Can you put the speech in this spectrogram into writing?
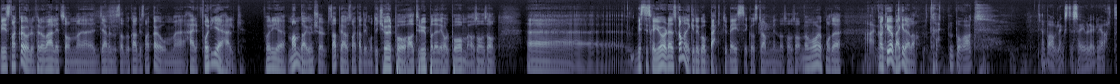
vi snakka jo, for å være litt sånn uh, djevelens advokat, vi snakka jo om uh, her forrige helg, forrige mandag, unnskyld, så at vi her jo snakka at de måtte kjøre på og ha tro på det de holder på med, og sånn og sånn. Eh, hvis de skal gjøre det, så kan man ikke gå back to basic og stramme inn og sånn. og sånn. Men man må jo på en måte Nei, Kan ikke gjøre begge deler. 13 på rad med baklengs, det sier vel egentlig alt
